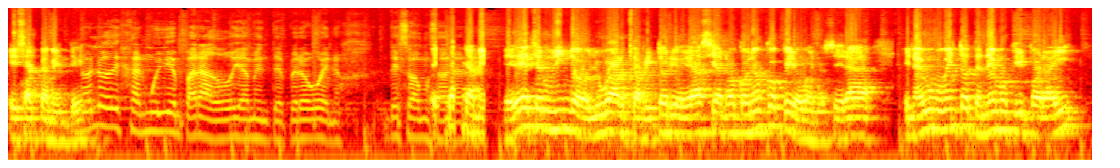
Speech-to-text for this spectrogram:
Exactamente. No lo dejan muy bien parado, obviamente, pero bueno, de eso vamos a hablar. Exactamente. Debe ser un lindo lugar, territorio de Asia, no conozco, pero bueno, será. En algún momento tendremos que ir por ahí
